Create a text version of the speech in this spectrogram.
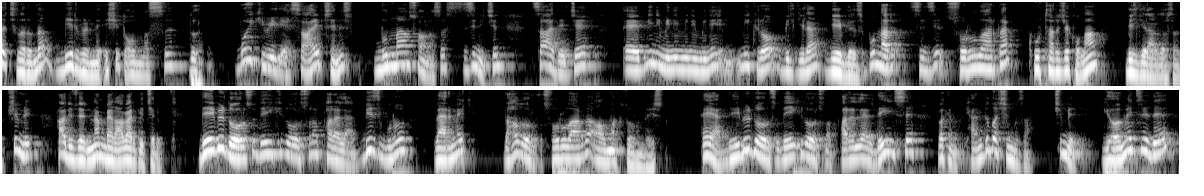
açılarında birbirine eşit olması durumu. Bu iki bilgiye sahipseniz bundan sonrası sizin için sadece e, mini mini mini mini mikro bilgiler diyebiliriz. Bunlar sizi sorularda kurtaracak olan bilgiler dostlarım. Şimdi hadi üzerinden beraber geçelim. D1 doğrusu D2 doğrusuna paralel. Biz bunu vermek daha doğrusu sorularda almak zorundayız. Eğer D1 doğrusu D2 doğrusuna paralel değilse bakın kendi başımıza. Şimdi geometride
